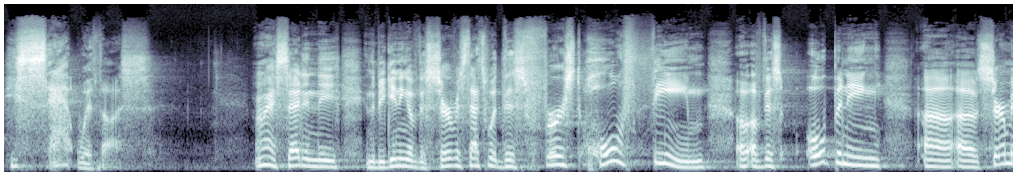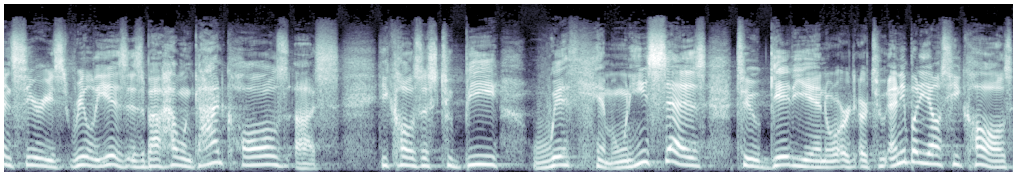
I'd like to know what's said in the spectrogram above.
He sat with us. Remember, I said in the, in the beginning of the service, that's what this first whole theme of, of this opening uh, uh, sermon series really is, is about how when God calls us, he calls us to be with him. And when he says to Gideon or, or to anybody else he calls,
